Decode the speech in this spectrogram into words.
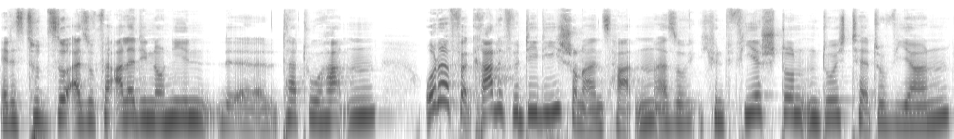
Ja. das tut so, also für alle, die noch nie ein äh, Tattoo hatten, oder für, gerade für die, die schon eins hatten, also ich finde vier Stunden durchtätowieren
